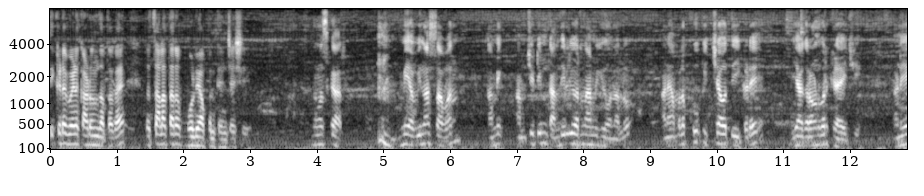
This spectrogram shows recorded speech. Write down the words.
तिकडे वेळ काढून जातात आहे. तर चला तर बोलूया आपण त्यांच्याशी. नमस्कार. मी अविनाश सावंत. आम्ही आमची टीम कांदिवलीवरनं आम्ही घेऊन आलो. आणि आम्हाला खूप इच्छा होती इकडे या ग्राउंडवर खेळायची. आणि हे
